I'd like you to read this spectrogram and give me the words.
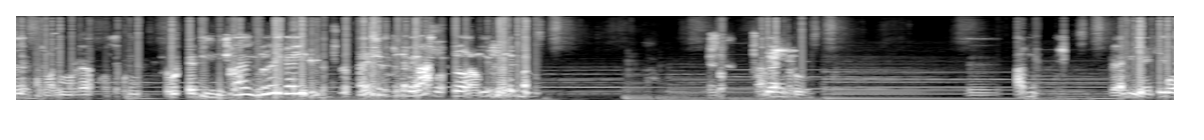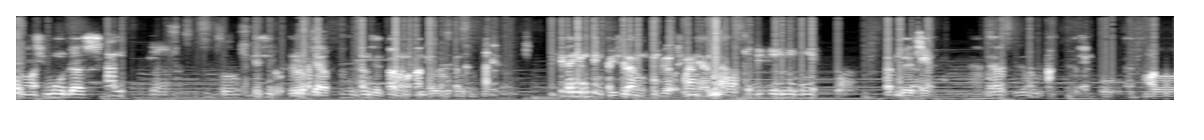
saya mau mereka udah di kayak kayak nah itu kayak dan dia masih muda sekali tuh dia sudah siap kita mau kita yang bilang juga banyak Tapi dulu ada mau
